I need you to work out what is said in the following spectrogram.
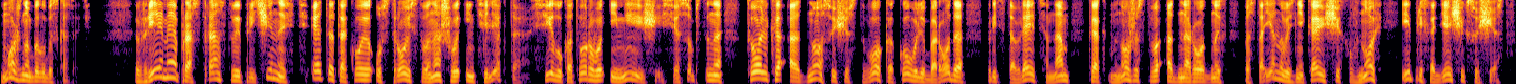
можно было бы сказать. Время, пространство и причинность — это такое устройство нашего интеллекта, в силу которого имеющееся, собственно, только одно существо какого-либо рода представляется нам как множество однородных, постоянно возникающих вновь и приходящих существ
